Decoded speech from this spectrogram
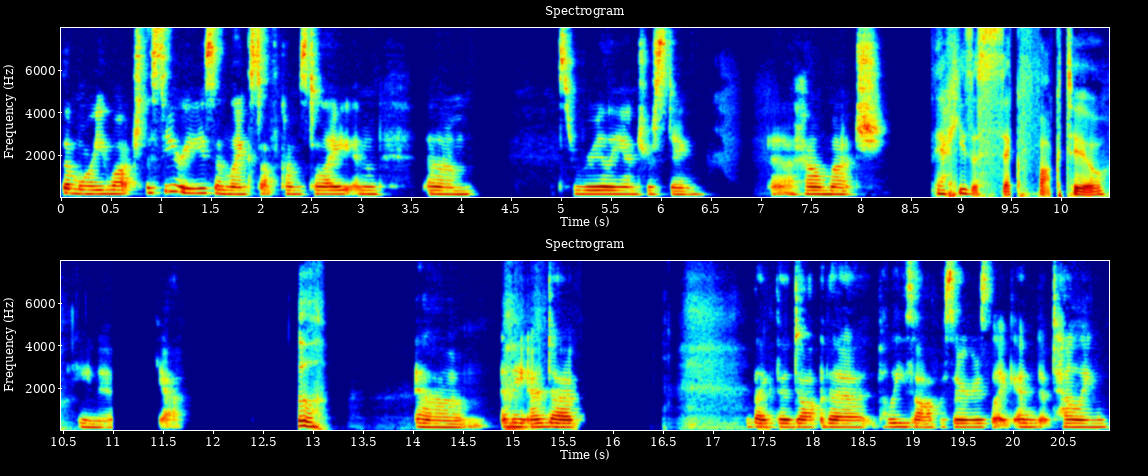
the more you watch the series and like stuff comes to light, and um, it's really interesting uh, how much. Yeah, he's a sick fuck too. He knew. Yeah. Ugh. Um, and they end up like the do- the police officers like end up telling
